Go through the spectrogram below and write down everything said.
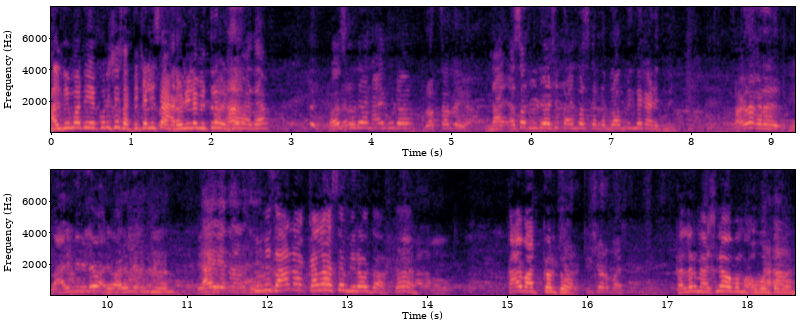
हल्दीमध्ये एकोणीसशे सत्तेचाळीसचा हरवलेला मित्र भेटला माझा. बस कुठं? नाही कुठं? ब्लॉक चालू आहे का? नाही असाच व्हिडिओ अशी टाइमपास करता ब्लॉग बिग नाही काढत नाही चांगला करा बारी बिरी लय भारी तुम्ही पण. काय येतात तुम्ही जा ना कला असं मिरवता. का काय बात करतो? किशोर पण. कलर मॅच नाही हो भाऊ बोलतो पण.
